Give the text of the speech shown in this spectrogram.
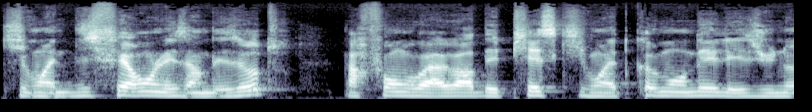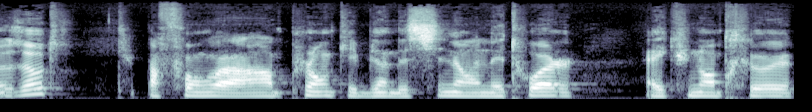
qui vont être différents les uns des autres. Parfois, on va avoir des pièces qui vont être commandées les unes aux autres. Parfois, on va avoir un plan qui est bien dessiné en étoile avec une entrée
